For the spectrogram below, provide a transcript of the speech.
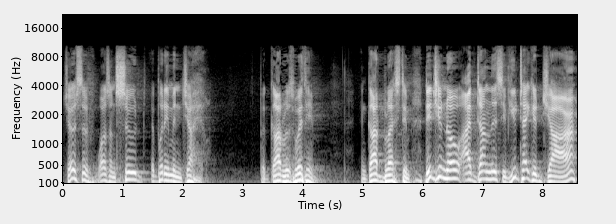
Joseph wasn't sued, they put him in jail. But God was with him. And God blessed him. Did you know I've done this? If you take a jar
